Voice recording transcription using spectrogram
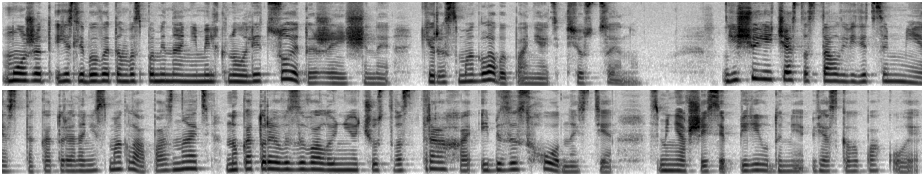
Может, если бы в этом воспоминании мелькнуло лицо этой женщины, Кира смогла бы понять всю сцену. Еще ей часто стало видеться место, которое она не смогла опознать, но которое вызывало у нее чувство страха и безысходности, сменявшиеся периодами вязкого покоя.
